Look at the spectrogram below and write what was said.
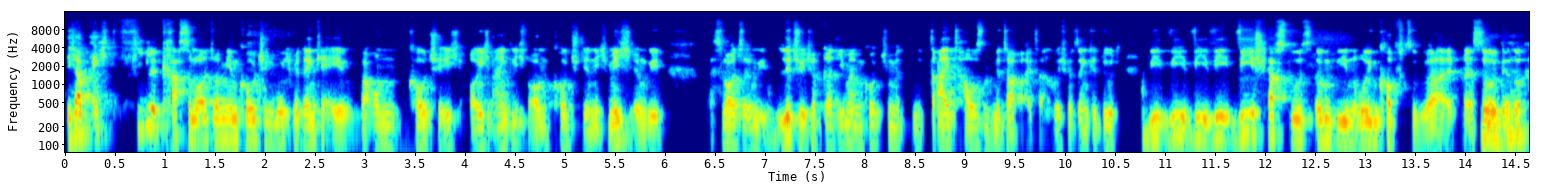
ich habe echt viele krasse Leute bei mir im Coaching, wo ich mir denke, ey, warum coache ich euch eigentlich? Warum coacht ihr nicht mich? Irgendwie, dass Leute irgendwie, literally, ich habe gerade jemanden im Coaching mit, mit 3000 Mitarbeitern, wo ich mir denke, Dude, wie, wie, wie, wie, wie schaffst du es irgendwie einen ruhigen Kopf zu behalten? Weißt du? Mhm. Und der so, mhm.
